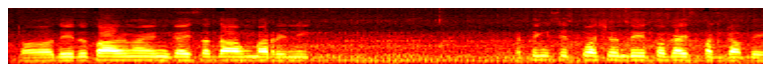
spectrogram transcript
So dito tayo ngayon guys sa Daang Marinig. Ito yung sitwasyon dito guys pag gabi.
